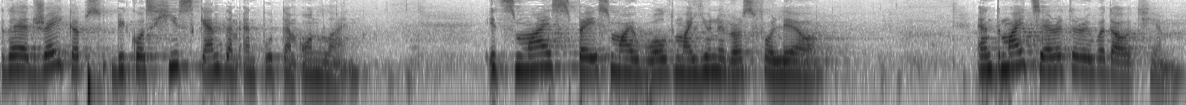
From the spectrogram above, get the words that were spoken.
They are Jacob's because he scanned them and put them online. It's my space, my world, my universe for Leo, and my territory without him.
